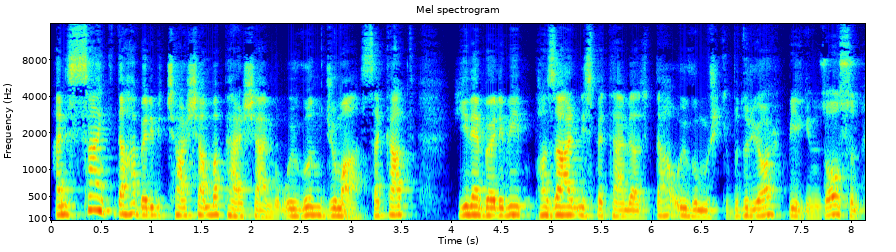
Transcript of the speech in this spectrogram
hani sanki daha böyle bir çarşamba perşembe uygun cuma sakat yine böyle bir pazar nispeten birazcık daha uygunmuş gibi duruyor. Bilginiz olsun.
